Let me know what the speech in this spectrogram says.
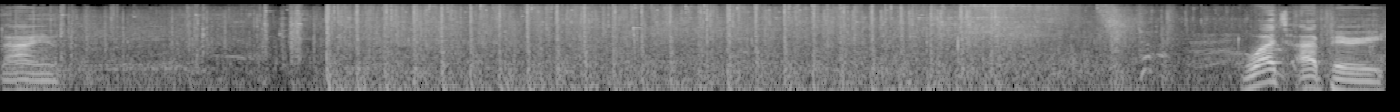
Dying. What? I parried.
